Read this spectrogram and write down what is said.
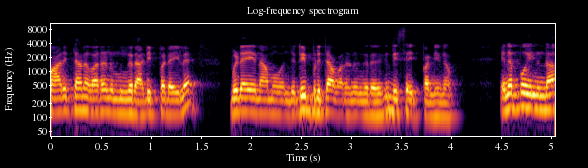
மாறித்தானே வரணுங்கிற அடிப்படையில் விடையை நாம் வந்துட்டு இப்படி தான் வரணுங்கிறதுக்கு டிசைட் பண்ணினோம். என்ன போயிருந்தா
